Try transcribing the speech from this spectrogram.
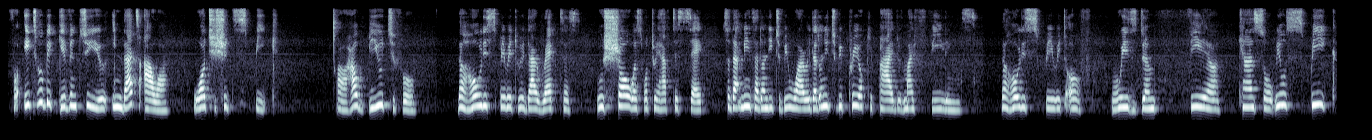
For it will be given to you in that hour what you should speak. Oh, how beautiful! The Holy Spirit will direct us, will show us what we have to say. So that means I don't need to be worried. I don't need to be preoccupied with my feelings the Holy Spirit of wisdom, fear, counsel will speak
